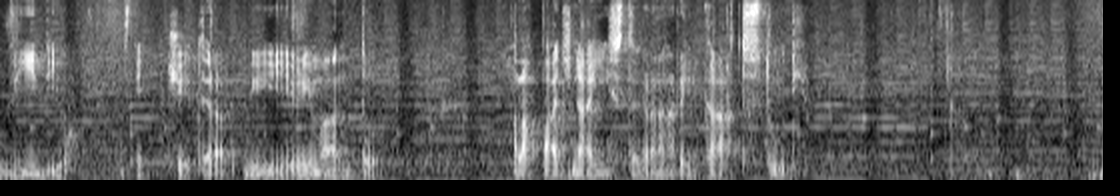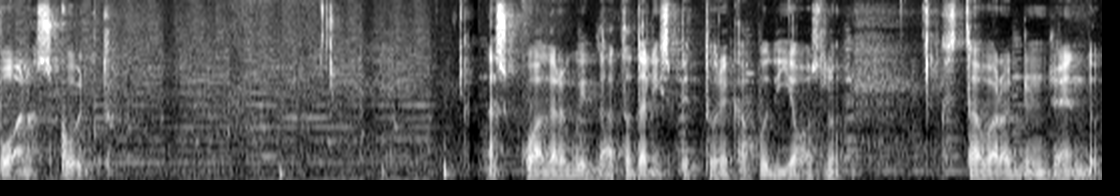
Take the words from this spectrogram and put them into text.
video, eccetera. Vi rimando alla pagina Instagram Ricard Studio. Buon ascolto. La squadra guidata dall'ispettore capo di Oslo stava raggiungendo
